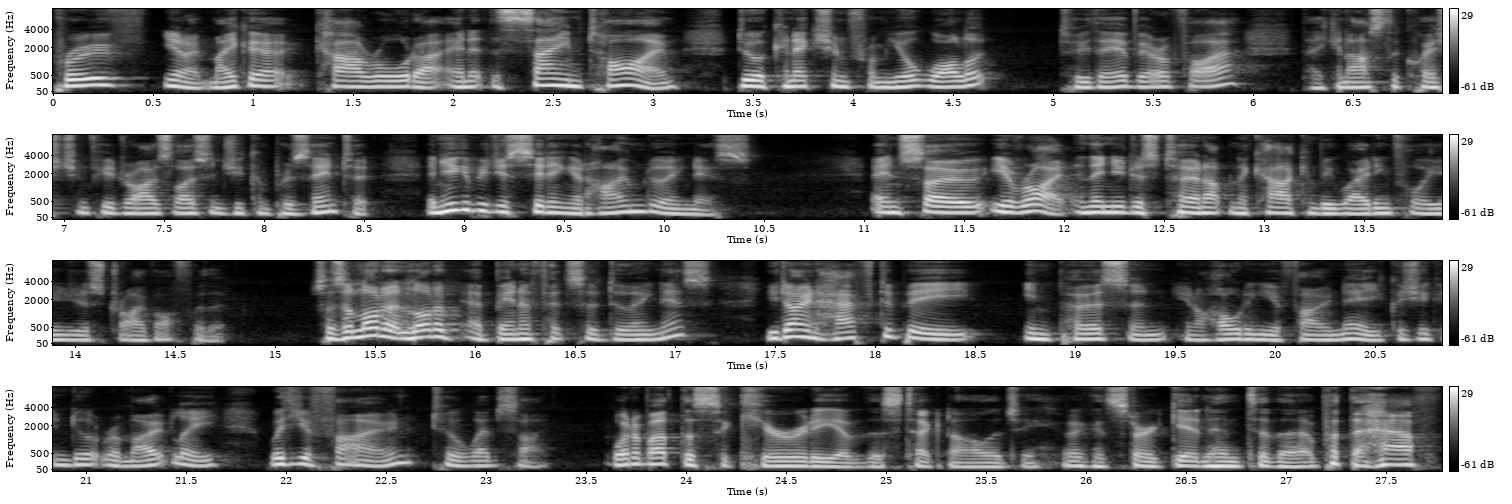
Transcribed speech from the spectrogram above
prove, you know, make a car order, and at the same time, do a connection from your wallet to their verifier. They can ask the question for your driver's license, you can present it, and you could be just sitting at home doing this. And so you're right. And then you just turn up and the car can be waiting for you and you just drive off with it. So there's a lot of, lot of uh, benefits of doing this. You don't have to be in person, you know, holding your phone there because you can do it remotely with your phone to a website. what about the security of this technology? We could start getting into the put the half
